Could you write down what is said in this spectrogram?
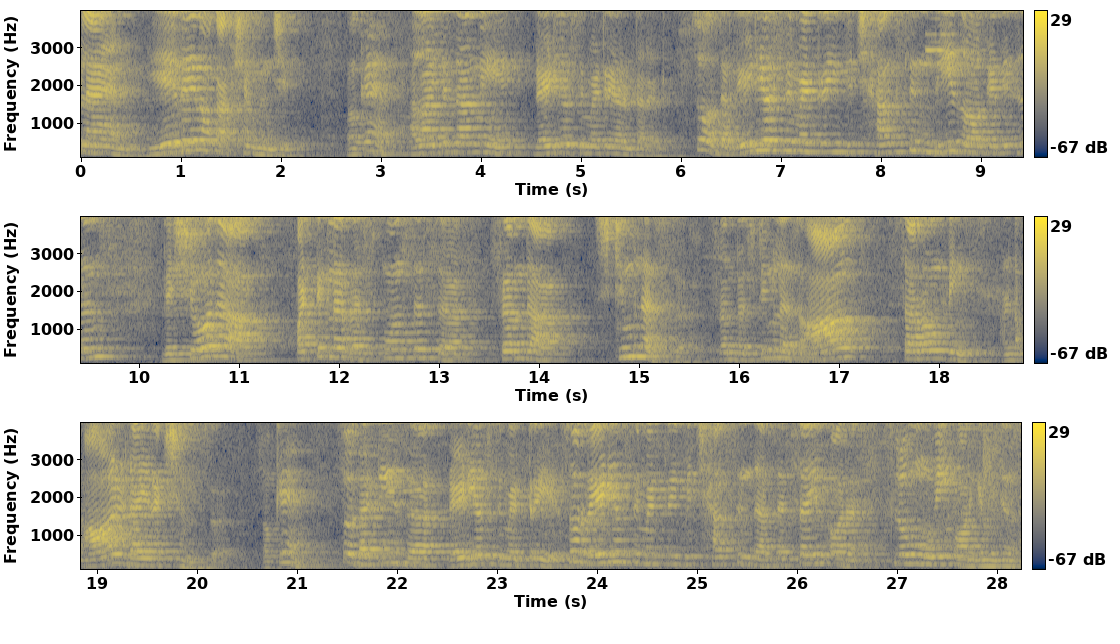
ప్లాన్ ఏదైనా ఒక అక్షం నుంచి. ఓకే అలా అయితే దాన్ని రేడియల్ సిమెట్రీ అంటారండి. So the radial symmetry which helps in these organisms They show the particular responses from the stimulus, from the stimulus, all surroundings and all directions. Okay. So that is uh, radial symmetry. So radial symmetry which helps in the sessile or slow moving organisms.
